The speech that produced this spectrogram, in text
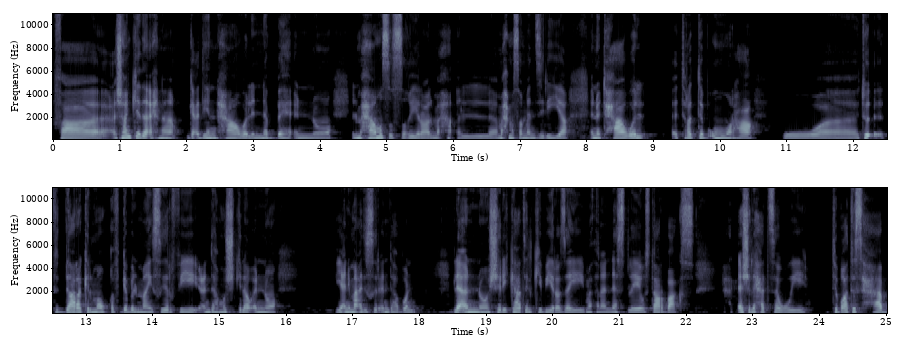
فعشان كذا إحنا قاعدين نحاول ننبه إنه المحامص الصغيرة المح... المحمصة المنزلية إنه تحاول ترتب أمورها وتتدارك الموقف قبل ما يصير في عندها مشكلة وإنه يعني ما عاد يصير عندها بن. لأنه الشركات الكبيرة زي مثلا نستلي وستاربكس إيش اللي حتسويه تبغى تسحب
